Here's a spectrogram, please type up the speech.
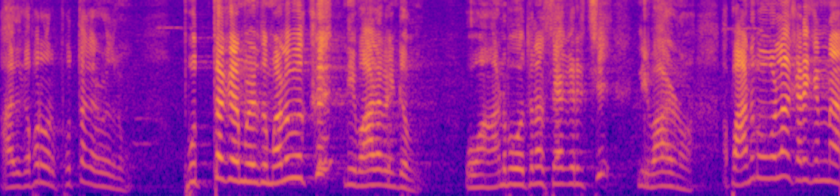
அதுக்கப்புறம் ஒரு புத்தகம் எழுதணும். புத்தகம் எழுதும் அளவுக்கு நீ வாழ வேண்டும். உன் அனுபவத்தெல்லாம் சேகரித்து நீ வாழணும். அப்போ அனுபவம்லாம் கிடைக்கணும்னா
